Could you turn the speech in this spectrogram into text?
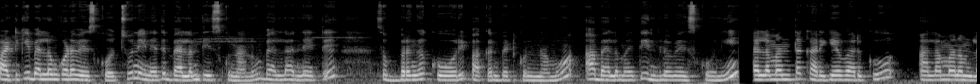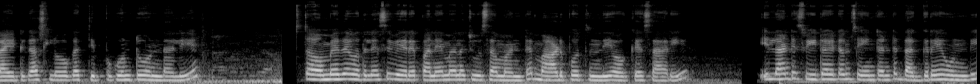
పటికి బెల్లం కూడా వేసుకోవచ్చు. నేనైతే బెల్లం తీసుకున్నాను. బెల్లాన్ని అయితే శుభ్రంగా కోరి పక్కన పెట్టుకున్నాము. ఆ బెల్లం అయితే ఇందులో వేసుకొని బెల్లం అంతా కరిగే వరకు అలా మనం లైట్గా స్లోగా తిప్పుకుంటూ ఉండాలి. స్టవ్ మీదే వదిలేసి వేరే పని ఏమైనా చూసామంటే మాడిపోతుంది ఒకేసారి. ఇలాంటి స్వీట్ ఐటమ్స్ ఏంటంటే దగ్గరే ఉండి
